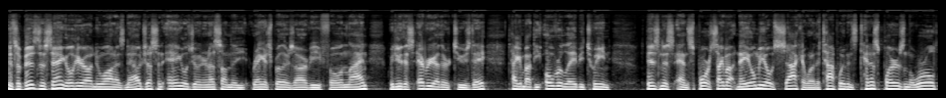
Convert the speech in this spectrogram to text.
It's a business angle here on Nuanez Now. Justin Angle joining us on the Rangitsch Brothers RV phone line. We do this every other Tuesday, talking about the overlay between business and sports. Talking about Naomi Osaka, one of the top women's tennis players in the world.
